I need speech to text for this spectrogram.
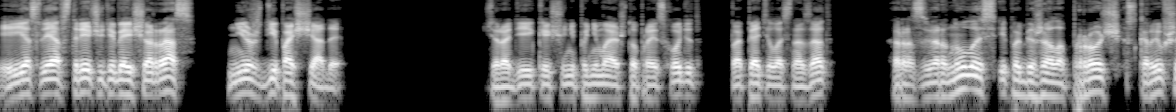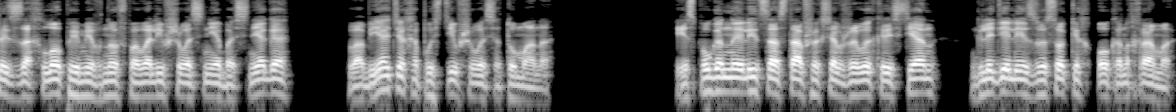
и если я встречу тебя еще раз, не жди пощады». Чародейка, еще не понимая, что происходит, попятилась назад, развернулась и побежала прочь, скрывшись за хлопьями вновь повалившего с неба снега в объятиях опустившегося тумана. Испуганные лица оставшихся в живых крестьян глядели из высоких окон храма.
